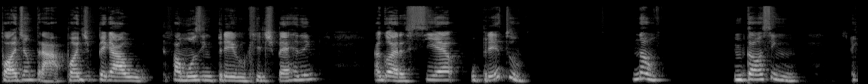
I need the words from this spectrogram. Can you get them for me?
pode entrar, pode pegar o famoso emprego que eles perdem. Agora, se é o preto, não. Então, assim, é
